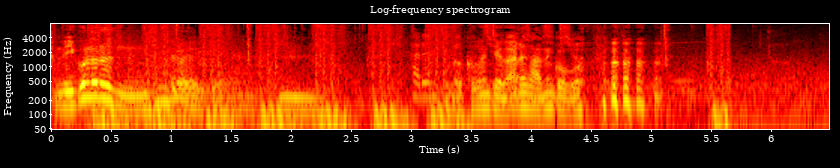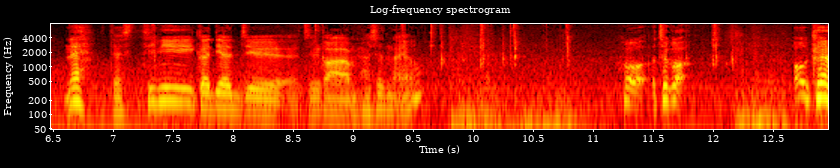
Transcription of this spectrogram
근데 이걸로는 힘들어요 이게. 음, 뭐 그건 제가 알아서 하는 거고. 네, 데스티니 가디언즈 즐감하셨나요? 어, 저거 오케이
